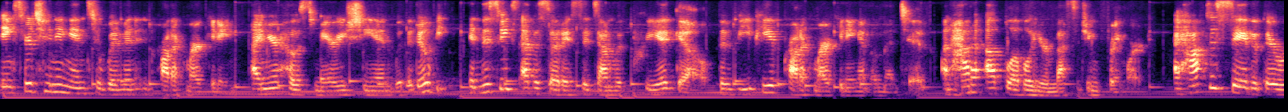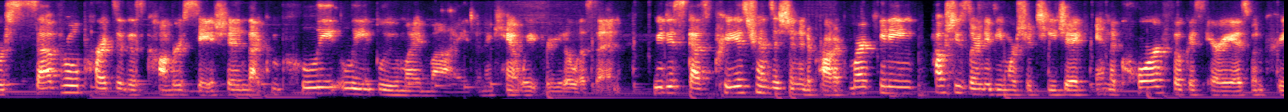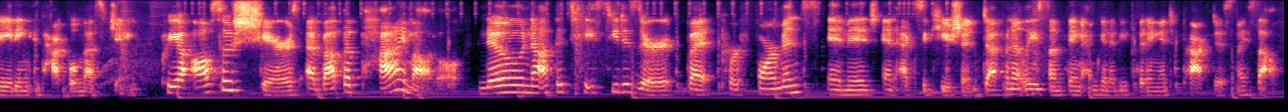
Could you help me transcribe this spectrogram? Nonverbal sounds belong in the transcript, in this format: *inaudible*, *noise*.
Thanks for tuning in to Women in Product Marketing. I'm your host, Mary Sheehan with Adobe. In this week's episode, I sit down with Priya Gill, the VP of Product Marketing at Momentive, on how to uplevel your messaging framework. I have to say that there were several parts of this conversation that completely blew my mind, and I can't wait for you to listen. We discuss Priya's transition into product marketing, how she's learned to be more strategic, and the core focus areas when creating impactful messaging. Priya also shares about the pie model. No, not the tasty dessert, but performance, image, and execution. Definitely something I'm going to be putting into practice myself.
